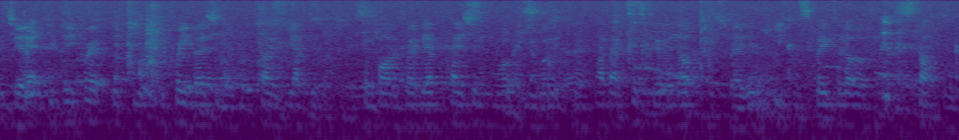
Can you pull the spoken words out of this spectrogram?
which you Yeah. get if you pay for it. If you the free version, you have to specify for every application what you want to have access to or not. But you, can spoof a lot of stuff, the location.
